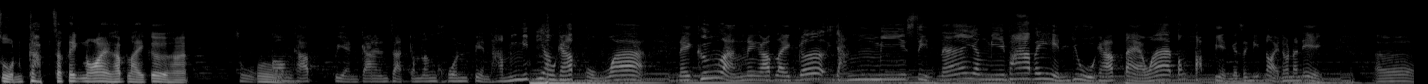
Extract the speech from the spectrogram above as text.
สวนกลับสักเล็กน้อยครับไลเกอร์ฮะ ถูกโอ้ต้องครับ เปลี่ยนการจัดกำลังคนเปลี่ยนทำมิ่งนิดเดียวครับ ผมว่าในครึ่งหลังนะครับไลเกอร์ยังมีสิทธิ์นะ ยังมีภาพให้เห็นอยู่ครับ แต่ว่าต้องปรับเปลี่ยนกันสักนิดหน่อยเท่านั้นเอง เออ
